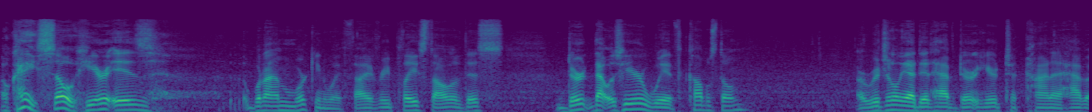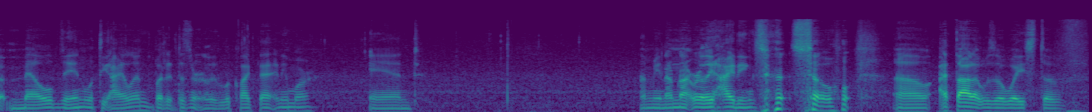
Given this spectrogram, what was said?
Okay, so here is what I'm working with. I've replaced all of this dirt that was here with cobblestone. Originally I did have dirt here to kind of have it meld in with the island, but it doesn't really look like that anymore. And I mean, I'm not really hiding, so uh, I thought it was a waste of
